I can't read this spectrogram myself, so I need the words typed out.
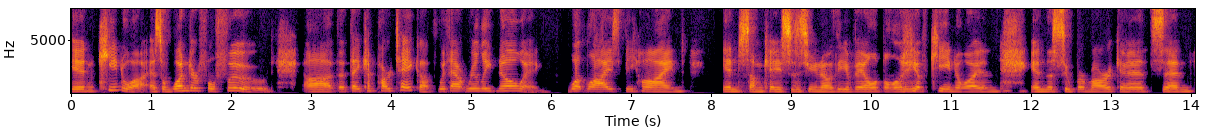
in quinoa as a wonderful food uh, that they can partake of without really knowing what lies behind in some cases, you know, the availability of quinoa in, in the supermarkets and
